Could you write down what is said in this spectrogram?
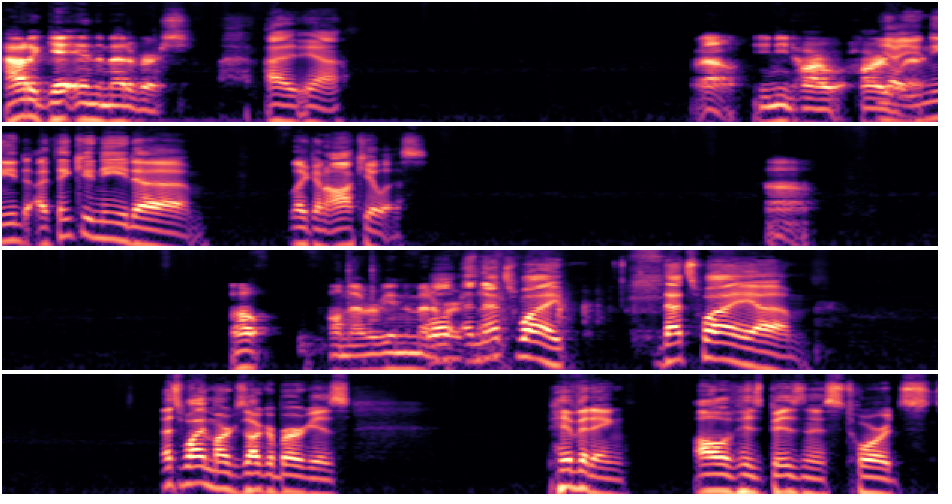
How to get in the metaverse? I yeah. Oh, you need hard hardware. Yeah, you need I think you need um like an Oculus. Uh, well, I'll never be in the metaverse. Well, and then. that's why that's why um that's why Mark Zuckerberg is pivoting all of his business towards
